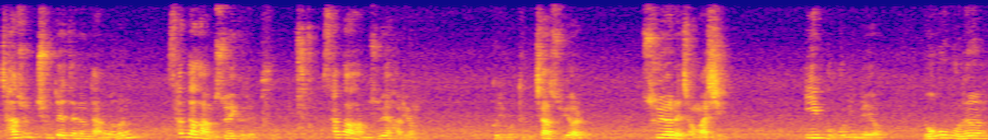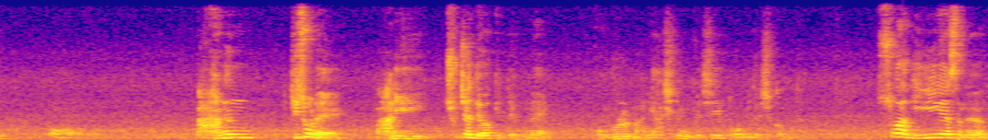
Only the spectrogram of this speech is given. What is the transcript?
자주 출제되는 단어는 삼각함수의 그래프, 삼각함수의 활용, 그리고 등차 수열, 수열의 정화식 이 부분인데요. 이 부분은 어, 많은 기존에 많이 출제되었기 때문에 공부를 많이 하시는 것이 도움이 되실 겁니다. 수학 2에서는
